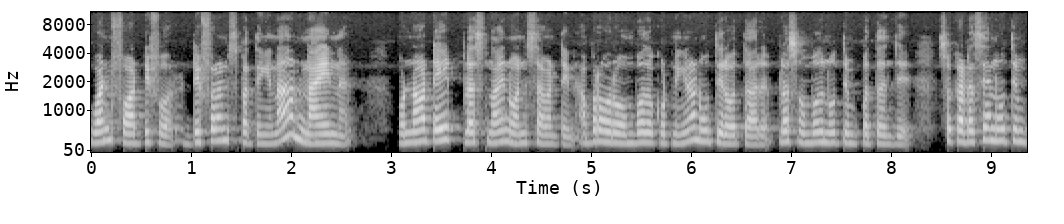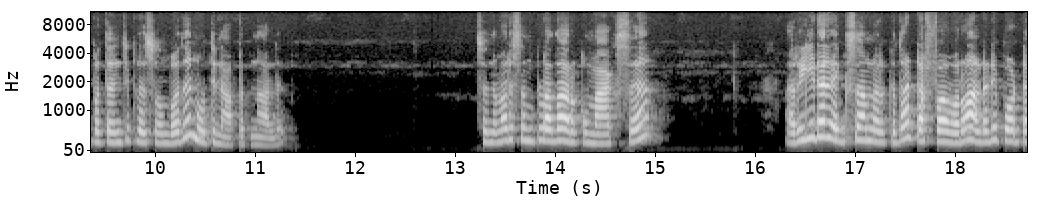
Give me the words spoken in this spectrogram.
ஒன் ஃபார்ட்டி ஃபோர் டிஃப்ரென்ஸ் பார்த்தீங்கன்னா nine one naught eight plus nine one seventeen அப்புறம் ஒரு ஒம்பது கூட்டினீங்கன்னா நூற்றி இருபத்தாறு ப்ளஸ் ஒம்பது நூற்றி முப்பத்தஞ்சு. ஸோ கடைசியாக நூற்றி முப்பத்தஞ்சு ப்ளஸ் ஒம்பது நூற்றி நாற்பத்தி நாலு. ஸோ இந்த மாதிரி சிம்பிளாக தான் இருக்கும் மேக்ஸு ரீடர் எக்ஸாமில் இருக்குது? தான் டஃப்பாக வரும். ஆல்ரெடி போட்ட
